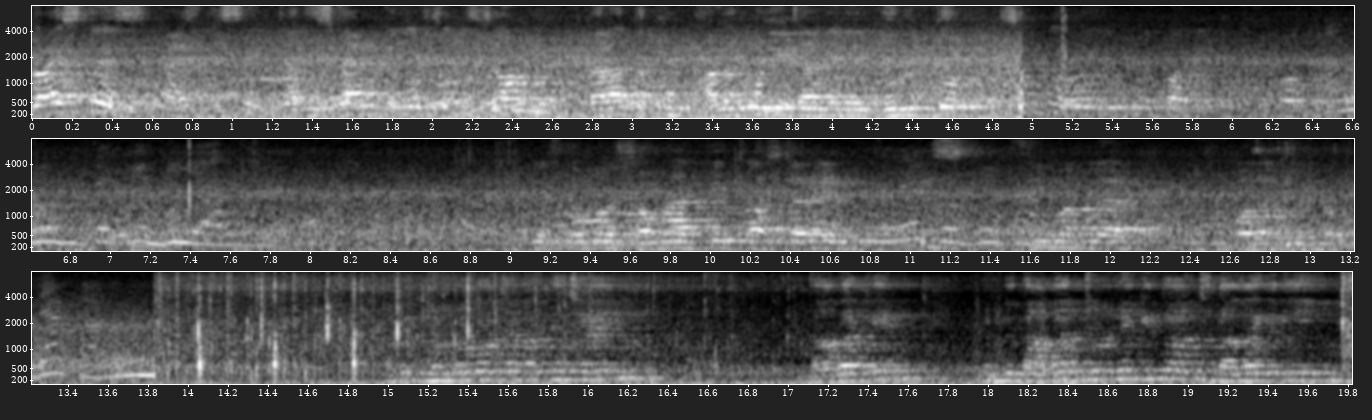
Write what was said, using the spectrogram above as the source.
priceless as যাদের স্ট্যান্ড কালেকশনের শখ তারা তো খুব ভালো করে জানেন গুরুত্ব কিছু ধন্যবাদ জানাতে চাই কিন্তু দাদার কিন্তু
